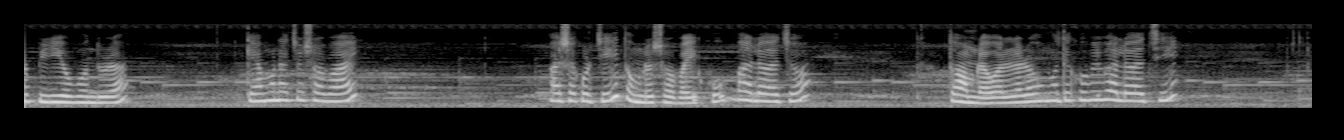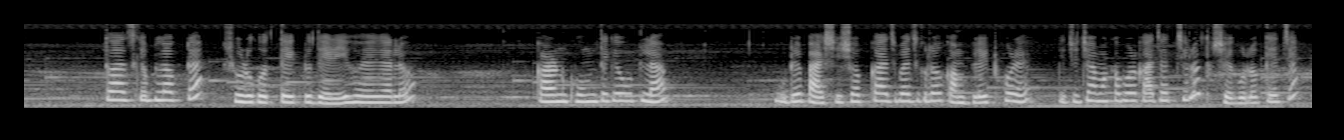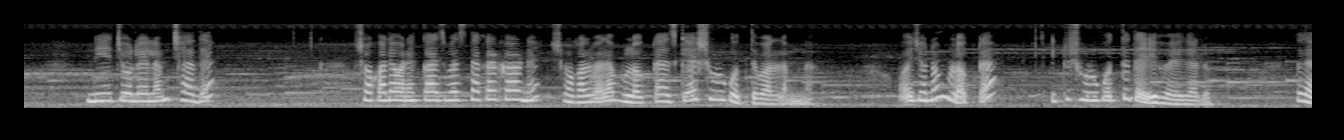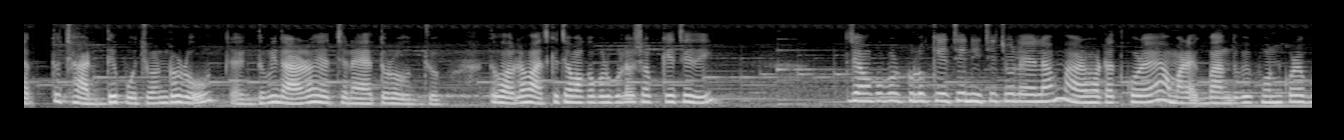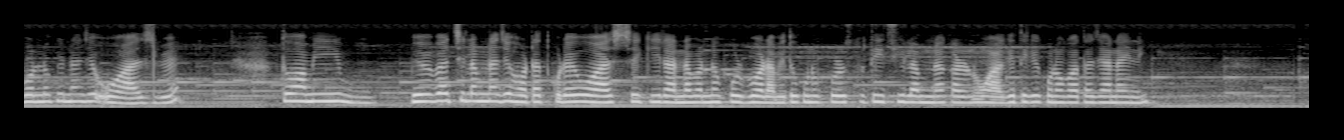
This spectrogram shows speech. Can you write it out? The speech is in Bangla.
আমার প্রিয় বন্ধুরা, কেমন আছো সবাই? আশা করছি তোমরা সবাই খুব ভালো আছো। তো আমরাও আল্লাহ রহমতে খুবই ভালো আছি। তো আজকে ব্লগটা শুরু করতে একটু দেরি হয়ে গেল। কারণ ঘুম থেকে উঠলাম, উঠে পাশি সব কাজ বাজগুলো কমপ্লিট করে কিছু জামা কাপড় কাচার ছিল তো সেগুলো কেচে নিয়ে চলে এলাম ছাদে। সকালে অনেক কাজ বাজ থাকার কারণে সকালবেলা ব্লগটা আজকে আর শুরু করতে পারলাম না। ওই জন্য ব্লগটা একটু শুরু করতে দেরি হয়ে গেল। তো দেখ, তো ছাড় দিয়ে প্রচণ্ড রোদ, একদমই দাঁড়ানো যাচ্ছে না এত রৌদ্র। তো ভাবলাম আজকে জামা কাপড়গুলো সব কেচে দিই। জামা কাপড়গুলো কেচে নিচে চলে এলাম আর হঠাৎ করে আমার এক বান্ধবী ফোন করে বলল কি না যে ও আসবে। তো আমি ভেবে পাচ্ছিলাম না যে হঠাৎ করে ও আসছে, কি রান্না বান্না করব, আর আমি তো কোনো প্রস্তুতিই ছিলাম না, কারণ ও আগে থেকে কোনো কথা জানায়নি।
